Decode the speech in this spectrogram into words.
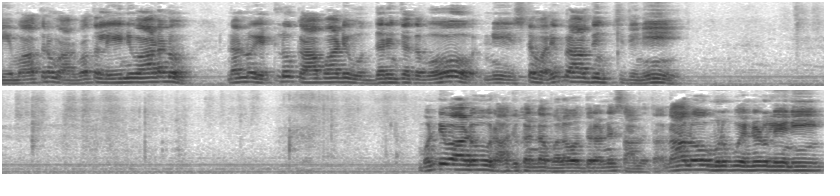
ఏమాత్రం అర్హత లేనివాడను నన్ను ఎట్లు కాపాడి ఉద్ధరించదవో నీ ఇష్టమని ప్రార్థించి తిని మొండివాడు రాజు కన్నా బలవంతుడని సామెత. నాలో మునుపు ఎన్నడూ లేని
